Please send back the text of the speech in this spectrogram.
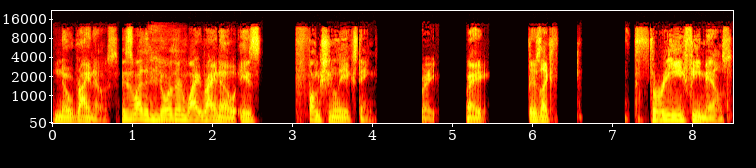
no rhinos. This is why the mm. northern white rhino is functionally extinct. Right. Right. There's like three females.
